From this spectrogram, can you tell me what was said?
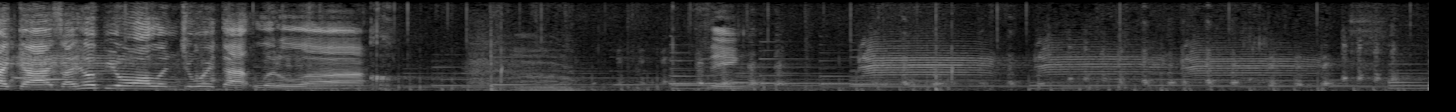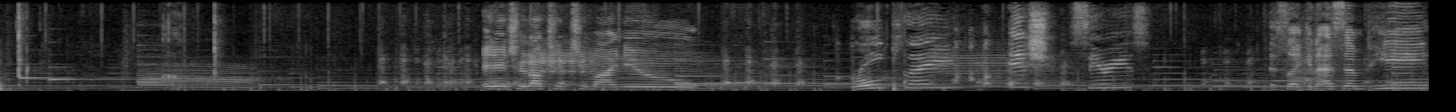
Alright guys, I hope you all enjoyed that little, uh, thing. An introduction to my new roleplay-ish series. It's like an SMP,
